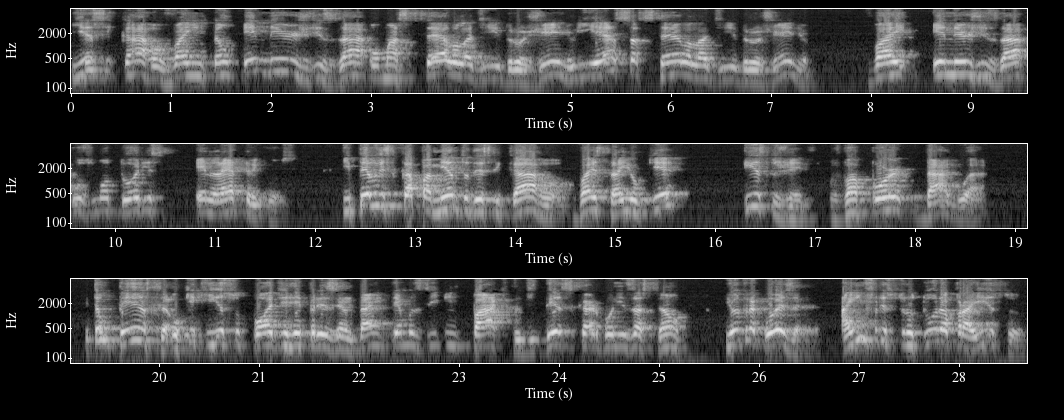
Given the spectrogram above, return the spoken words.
E esse carro vai então energizar uma célula de hidrogênio, e essa célula de hidrogênio vai energizar os motores elétricos. E pelo escapamento desse carro vai sair o quê? Isso, gente, vapor d'água. Então pensa o que, que isso pode representar em termos de impacto, de descarbonização. E outra coisa, a infraestrutura para isso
